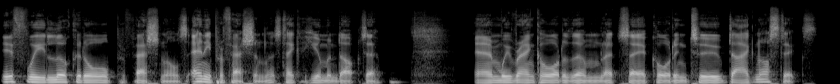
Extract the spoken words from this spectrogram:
If we look at all professionals, any profession, let's take a human doctor, and we rank order them, let's say, according to diagnostics,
